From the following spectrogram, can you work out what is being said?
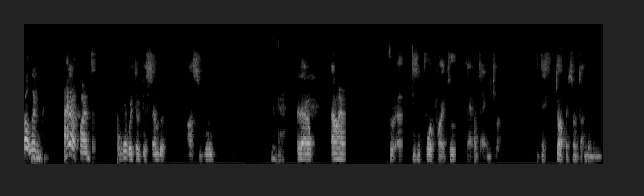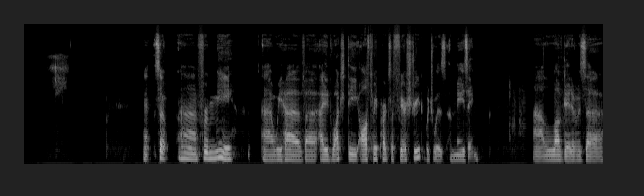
Well, then I don't find November till December, possibly. Okay. Because I don't, I don't have for uh, season four part two. I don't have drop. Just drop it sometime in the Yeah, so uh, for me, uh, we have uh, I watched the all three parts of Fear Street, which was amazing. Uh, loved it. It was uh,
